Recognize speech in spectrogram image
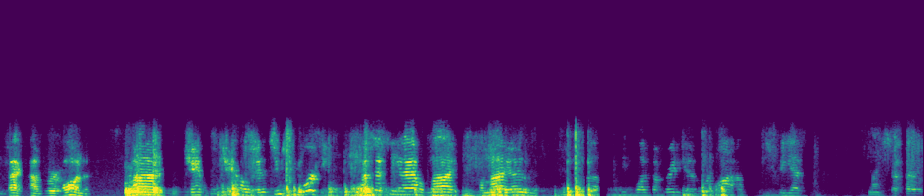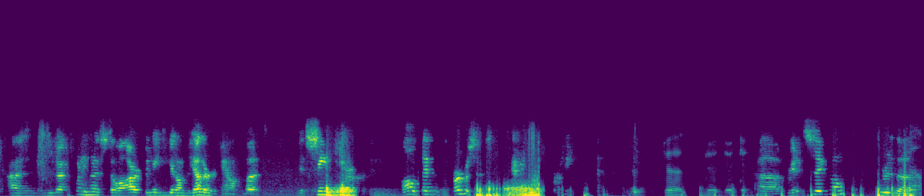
In fact, I'm, we're on my channel, channel, and it seems to be working. I was testing it out on my, on my own, uh, Blog Talk Radio, live, BS. Nice. So, uh, we've got twenty minutes till our, we need to get on the other account, but it seems for all technical purposes, everything's working. Good. Good. Good. Good. Uh, we're getting signal through the, Now,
